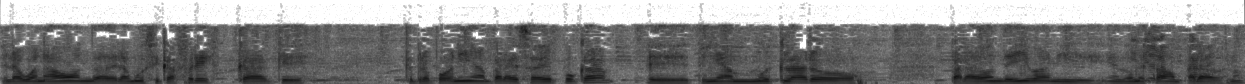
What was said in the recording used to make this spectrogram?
de la buena onda, de la música fresca que, que proponían para esa época, eh, tenían muy claro para dónde iban y en dónde estaban parados, ¿no?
